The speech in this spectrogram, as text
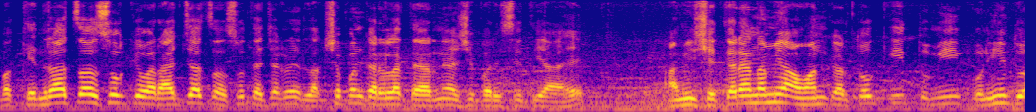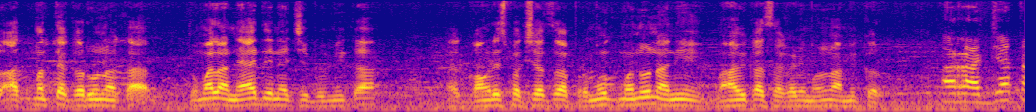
व केंद्राचं असो किंवा राज्याचं असो त्याच्याकडे लक्ष पण करायला तयार नाही अशी परिस्थिती आहे. आम्ही शेतकऱ्यांना मी आवाहन करतो की तुम्ही कोणीही आत्महत्या करू नका. तुम्हाला न्याय देण्याची भूमिका काँग्रेस पक्षाचा प्रमुख म्हणून आणि महाविकास आघाडी म्हणून आम्ही करू. राज्यात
